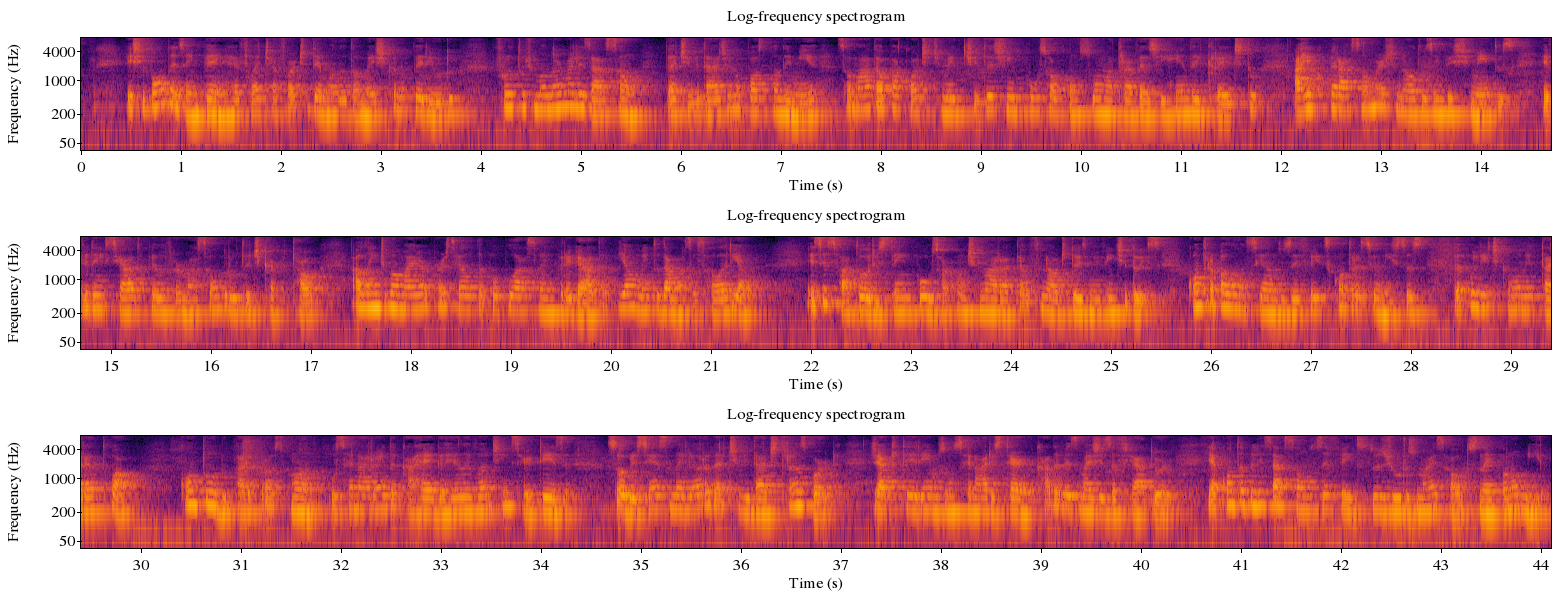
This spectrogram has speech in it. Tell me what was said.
Este bom desempenho reflete a forte demanda doméstica no período, fruto de uma normalização da atividade no pós-pandemia, somada ao pacote de medidas de impulso ao consumo através de renda e crédito, a recuperação marginal dos investimentos, evidenciado pela formação bruta de capital, além de uma maior parcela da população empregada e aumento da massa salarial. Esses fatores têm impulso a continuar até o final de 2022, contrabalanceando os efeitos contracionistas da política monetária atual Contudo, para o próximo ano, o cenário ainda carrega relevante incerteza sobre se essa melhora da atividade transborda, já que teremos um cenário externo cada vez mais desafiador e a contabilização dos efeitos dos juros mais altos na economia.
